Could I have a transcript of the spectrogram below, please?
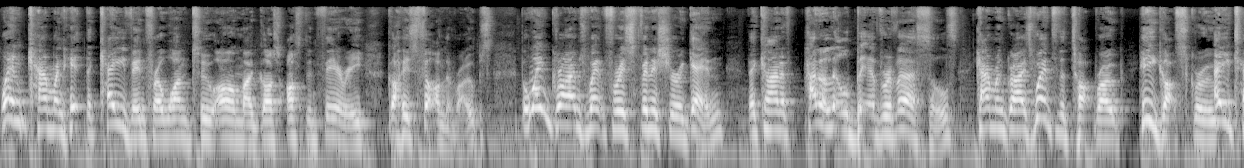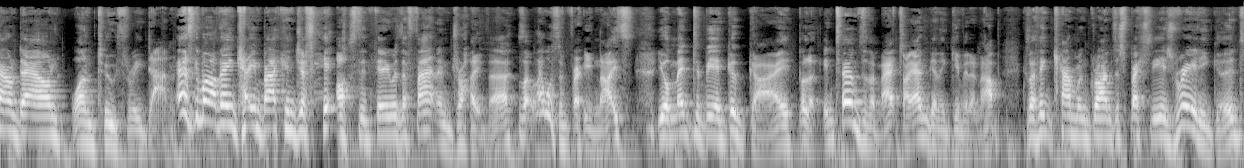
When Cameron hit the cave in for a one, two, oh my gosh, Austin Theory got his foot on the ropes. But when Grimes went for his finisher again, they kind of had a little bit of reversals. Cameron Grimes went to the top rope, he got screwed. A town down, one, two, three, done. Escobar then came back and just hit Austin Theory with a phantom driver. I was like, that wasn't very nice. You're meant to be a good guy. But look, in terms of the match, I am going to give it an up because I think Cameron Grimes, especially, is really good.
